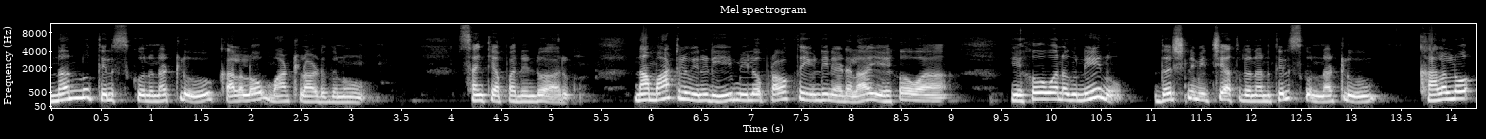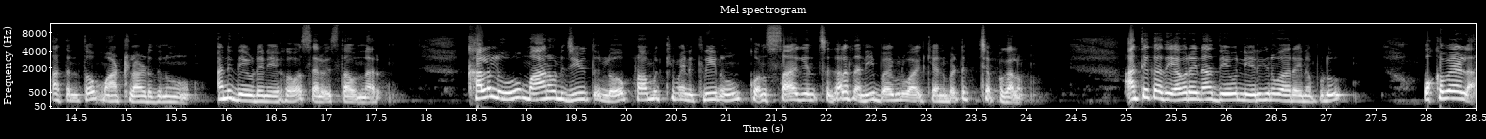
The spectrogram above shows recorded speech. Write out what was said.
నన్ను తెలుసుకున్నట్లు కలలో మాట్లాడుదును. సంఖ్య పన్నెండు ఆరు. నా మాటలు వినుడి మీలో ప్రవక్త ఉండి నెడల యెహోవా నేను దర్శనమిచ్చి అతడు నన్ను తెలుసుకున్నట్లు కలలో అతనితో మాట్లాడుదును అని దేవుడైన యహోవ సెలవిస్తూ ఉన్నారు. కళలు మానవుని జీవితంలో ప్రాముఖ్యమైన క్రియను కొనసాగించగలదని బైబిల్ వాక్యాన్ని బట్టి చెప్పగలం. అంతేకాదు ఎవరైనా దేవుని ఎరిగిన వారైనప్పుడు ఒకవేళ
